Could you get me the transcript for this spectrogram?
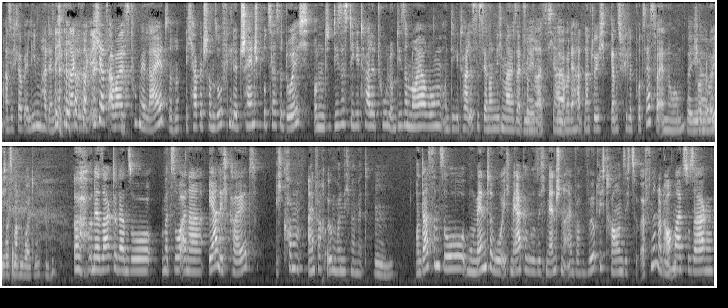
Also ich glaube, ihr Lieben hat er nicht gesagt, das sage ich jetzt, aber es tut mir leid. Mhm. Ich habe jetzt schon so viele Change-Prozesse durch und dieses digitale Tool und diese Neuerung, und digital ist es ja noch nicht mal seit 35 nee. Jahren, ja. aber der hat natürlich ganz viele Prozessveränderungen Weil jeder schon durch. irgendwas machen wollte. Ne? Mhm. Und er sagte dann so mit so einer Ehrlichkeit, ich komme einfach irgendwann nicht mehr mit. Mhm. Und das sind so Momente, wo ich merke, wo sich Menschen einfach wirklich trauen, sich zu öffnen und mhm. auch mal zu sagen,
